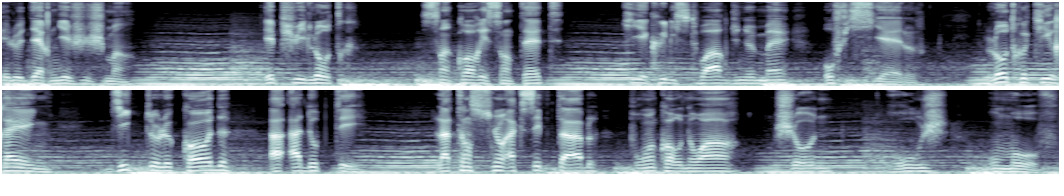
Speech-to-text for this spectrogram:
et le dernier jugement. Et puis l'autre, sans corps et sans tête, qui écrit l'histoire d'une main officielle. L'autre qui règne dicte le code à adopter, l'attention acceptable pour un corps noir, jaune, rouge ou mauve.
